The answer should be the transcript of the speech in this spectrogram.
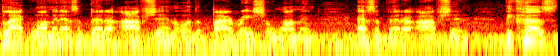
black woman as a better option or the biracial woman as a better option because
